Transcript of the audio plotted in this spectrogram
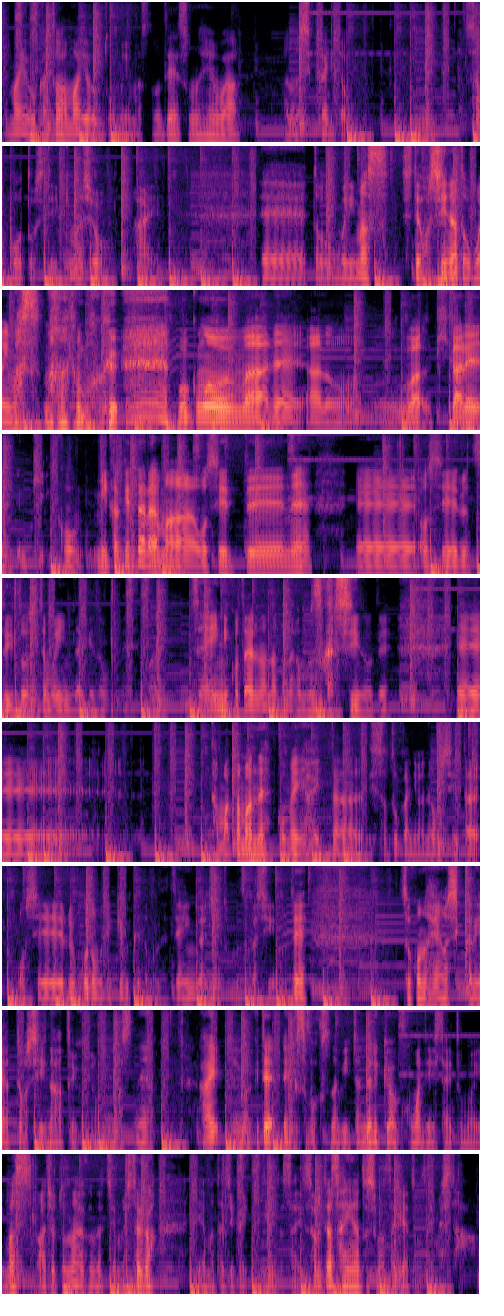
えー、迷う方は迷うと思いますので、その辺は、あの、しっかりとサポートしていきましょう。はい。えー、と思います。してほしいなと思います。まあ、あの、僕、僕も、まあね、あの、は、聞かれ、こう、見かけたら、まあ、教えてね、えー、教えるツイートをしてもいいんだけどもね、まあ、全員に答えるのはなかなか難しいので、えー、たまたまね、こう目に入った人とかにはね、教えた、教えることもできるけどもね、全員にはちょっと難しいので、そこの辺をしっかりやってほしいなというふうに思いますね。はい。というわけで、Xbox ナビチャンネル今日はここまでにしたいと思います。あ、ちょっと長くなっちゃいましたが、えー、また次回聞いてください。それではサインアウトします。ありがとうございました。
